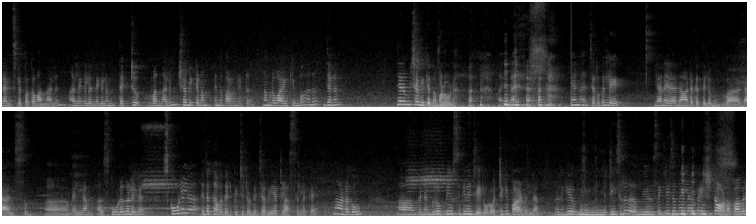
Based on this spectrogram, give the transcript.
ടങ് സ്ലിപ്പൊക്കെ വന്നാലും അല്ലെങ്കിൽ എന്തെങ്കിലും തെറ്റ് വന്നാലും ക്ഷമിക്കണം എന്ന് പറഞ്ഞിട്ട് നമ്മൾ വായിക്കുമ്പോൾ അത് ജനം ജനം ക്ഷമിക്കും നമ്മളോട്. ഞാൻ ചെറുതിലേ ഞാൻ നാടകത്തിലും ഡാൻസും എല്ലാം സ്കൂളുകളിൽ സ്കൂളിൽ ഇതൊക്കെ അവതരിപ്പിച്ചിട്ടുണ്ട് ചെറിയ ക്ലാസ്സിലൊക്കെ നാടകവും പിന്നെ ഗ്രൂപ്പ് മ്യൂസിക്കിനെ ചേരുള്ളൂ. ഒറ്റയ്ക്ക് പാടില്ല. എനിക്ക് ടീച്ചർ മ്യൂസിക് ടീച്ചറിനെല്ലാം എല്ലാവർക്കും ഇഷ്ടമാണ്. അപ്പോൾ അവർ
